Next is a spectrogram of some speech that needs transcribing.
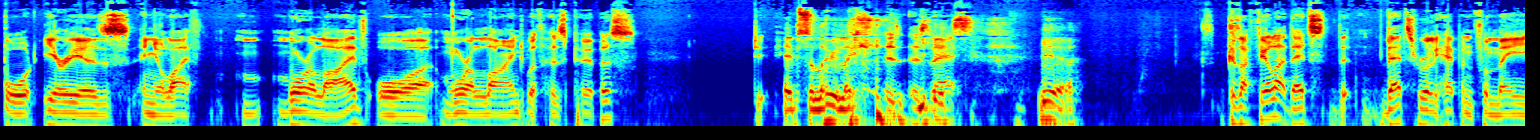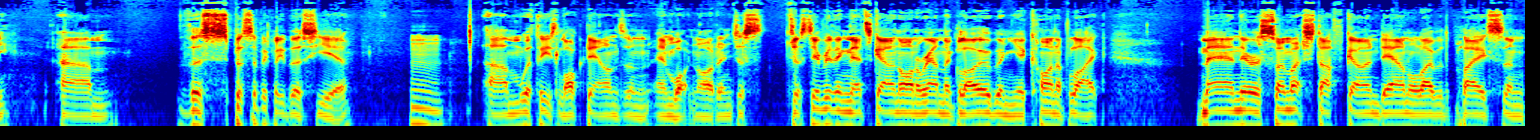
brought areas in your life m- more alive or more aligned with His purpose? Absolutely. Is, is Yes. Yeah. Because I feel like that's th- that's really happened for me um, this specifically this year um, with these lockdowns and, and whatnot, and just just everything that's going on around the globe, and you're kind of like, man, there is so much stuff going down all over the place, and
